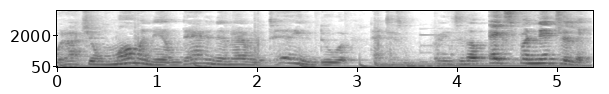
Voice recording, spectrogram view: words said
without your mom and them, dad and them having to tell you to do it, that just brings it up exponentially.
